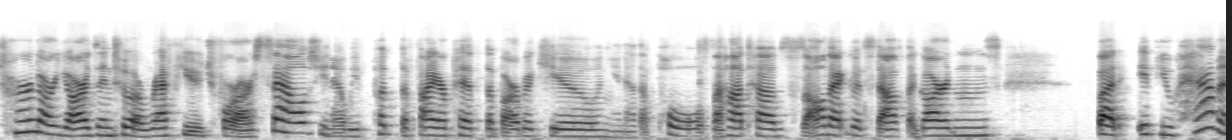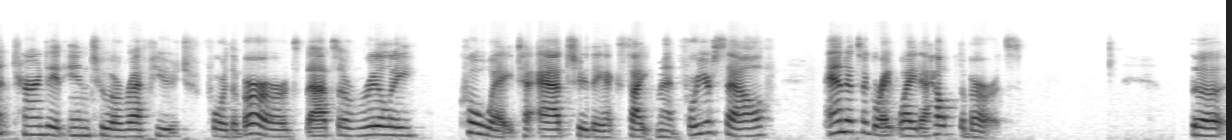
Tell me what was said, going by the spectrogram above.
turned our yards into a refuge for ourselves. You know, we've put the fire pit, the barbecue, and you know, the pools, the hot tubs, all that good stuff, the gardens, but if you haven't turned it into a refuge for the birds, that's a really cool way to add to the excitement for yourself. And it's a great way to help the birds. The,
